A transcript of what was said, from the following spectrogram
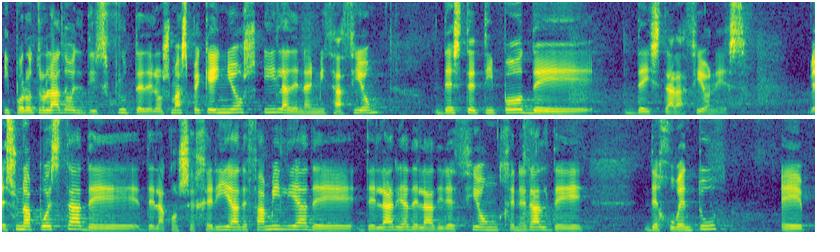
y, por otro lado, el disfrute de los más pequeños y la dinamización de este tipo de, instalaciones. Es una apuesta de, la Consejería de Familia, del área de la Dirección General de, Juventud, eh,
